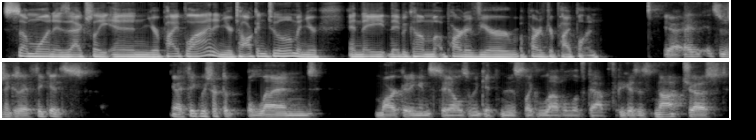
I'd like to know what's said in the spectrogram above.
someone is actually in your pipeline and you're talking to them and you're and they they become a part of your a part of your pipeline? Yeah, it's interesting because I think it's you know, I think we start to blend marketing and sales when we get to this like level of depth because it's not just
